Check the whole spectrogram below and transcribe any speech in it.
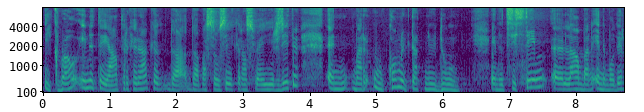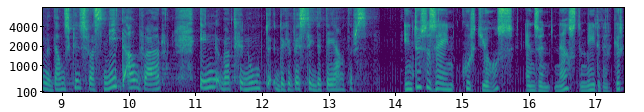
ik wou in het theater geraken, dat, dat was zo zeker als wij hier zitten. En, maar hoe kon ik dat nu doen? En het systeem uh, Laanbaan in de moderne danskunst was niet aanvaard in wat genoemd de gevestigde theaters. Intussen zijn Kurt Joos en zijn naaste medewerker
